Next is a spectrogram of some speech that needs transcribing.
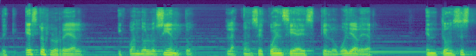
de que esto es lo real y cuando lo siento, la consecuencia es que lo voy a ver, entonces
